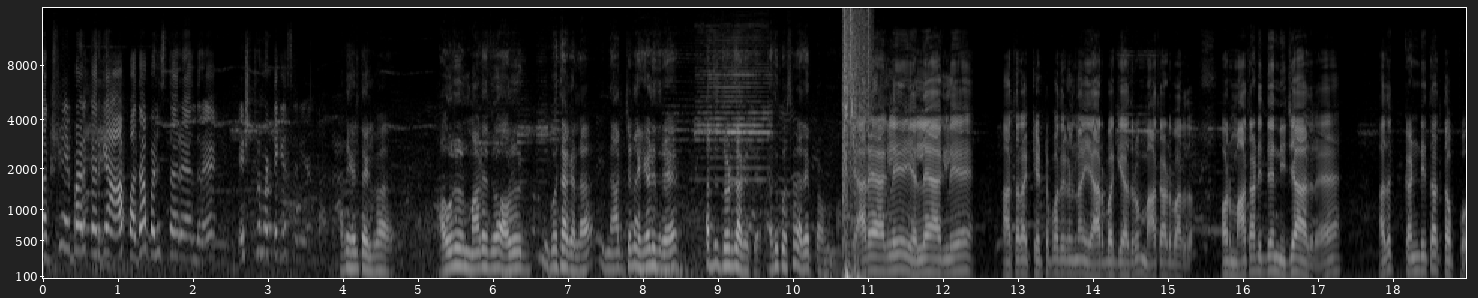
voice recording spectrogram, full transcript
ಲಕ್ಷ್ಮೀ ಹೆಬ್ಬಾಳ್ಕರ್ಗೆ ಆ ಪದ ಬಳಸ್ತಾರೆ ಅಂದ್ರೆ ಎಷ್ಟರ ಮಟ್ಟಿಗೆ ಸರಿ ಅಂತ? ಅದೇ ಹೇಳ್ತಾ ಇಲ್ವಾ? ಅವ್ರವ್ರು ಮಾಡೋದು ಅವ್ರಿಗೆ ಗೊತ್ತಾಗಲ್ಲ. ನಾಲ್ಕು ಜನ ಹೇಳಿದರೆ ಅದು ದೊಡ್ಡದಾಗುತ್ತೆ. ಅದಕ್ಕೋಸ್ಕರ ಅದೇ ಪ್ರಾಬ್ಲಮ್ ಯಾರೇ ಆಗಲಿ ಎಲ್ಲೇ ಆಗಲಿ ಆ ಥರ ಕೆಟ್ಟ ಪದಗಳನ್ನ ಯಾರ ಬಗ್ಗೆ ಆದರೂ ಮಾತಾಡಬಾರ್ದು. ಅವ್ರು ಮಾತಾಡಿದ್ದೇ ನಿಜ ಆದರೆ ಅದಕ್ಕೆ ಖಂಡಿತ ತಪ್ಪು.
